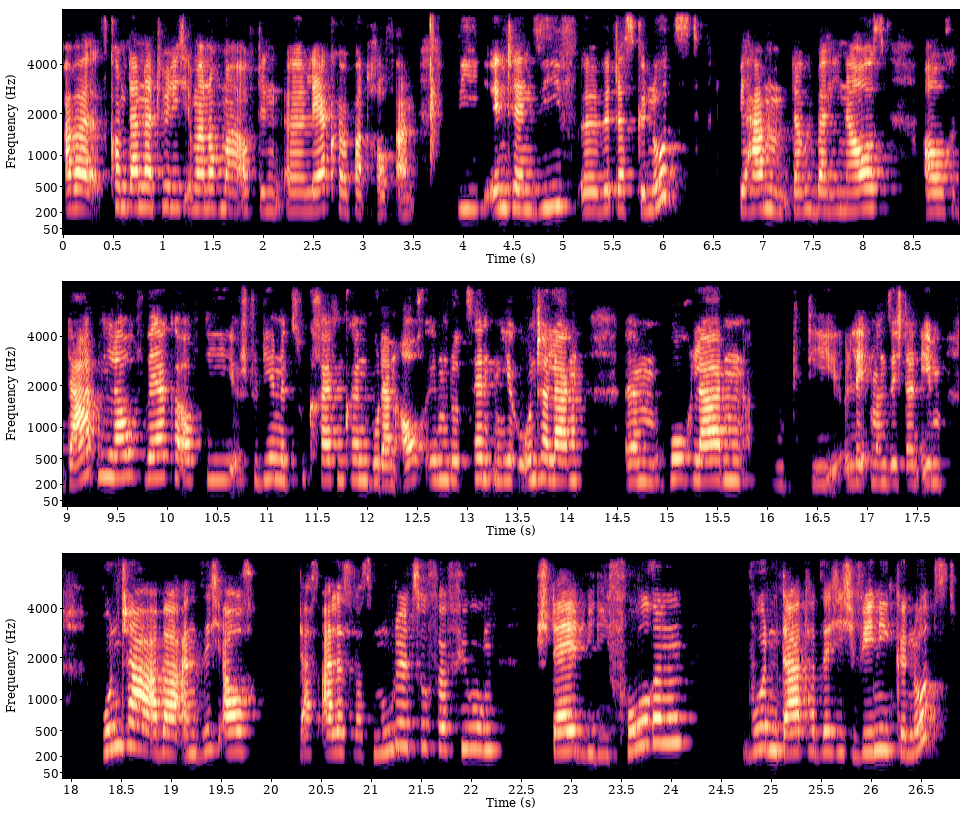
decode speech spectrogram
aber es kommt dann natürlich immer noch mal auf den äh, Lehrkörper drauf an. Wie intensiv äh, wird das genutzt? Wir haben darüber hinaus auch Datenlaufwerke, auf die Studierende zugreifen können, wo dann auch eben Dozenten ihre Unterlagen ähm, hochladen. Gut, die lädt man sich dann eben runter, aber an sich auch das alles, was Moodle zur Verfügung stellt, wie die Foren, wurden da tatsächlich wenig genutzt.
